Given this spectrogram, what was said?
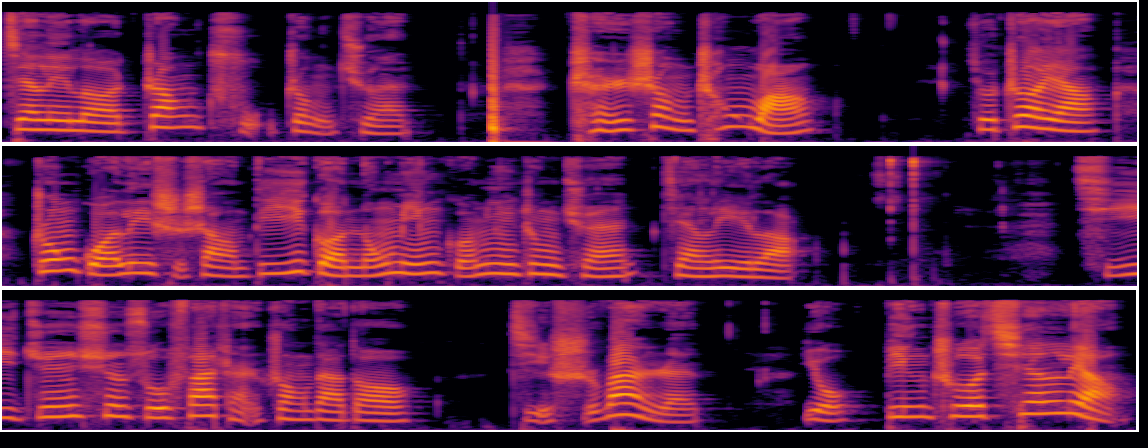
建立了张楚政权，陈胜称王。就这样，中国历史上第一个农民革命政权建立了。起义军迅速发展壮大到几十万人。有兵车千辆，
